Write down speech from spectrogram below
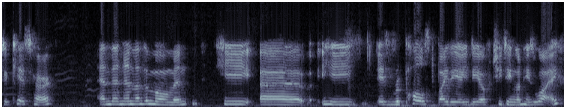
to kiss her, and then another moment, he uh, he is repulsed by the idea of cheating on his wife.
